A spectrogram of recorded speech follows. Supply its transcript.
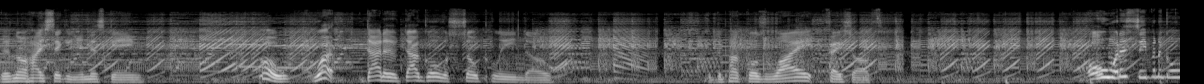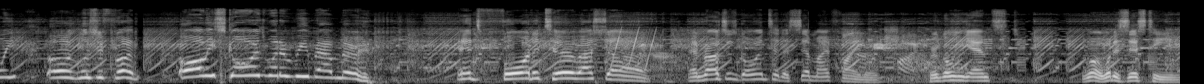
There's no high sticking in this game. Oh, what? That uh, that goal was so clean, though. If the puck goes wide, face off. Oh, what a save on the goalie! Oh, it loses front. Oh, he scores! What a rebounder! It's 4 to 2 Russia. And Russia's going to the semifinal. We're going against. Whoa, what is this team?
